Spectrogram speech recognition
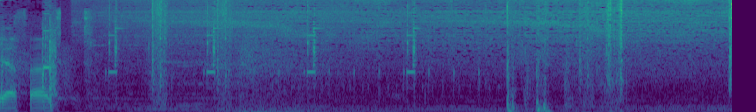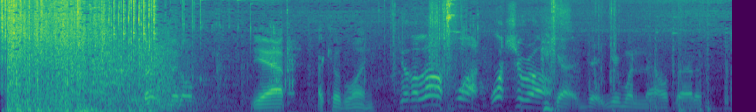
Yeah, facts. Third middle. Yeah, I killed one. You're the last one. Watch your arms. Yeah, you're winning the health out of.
